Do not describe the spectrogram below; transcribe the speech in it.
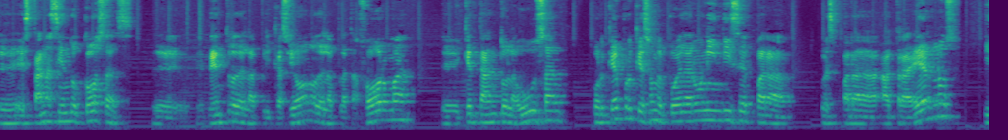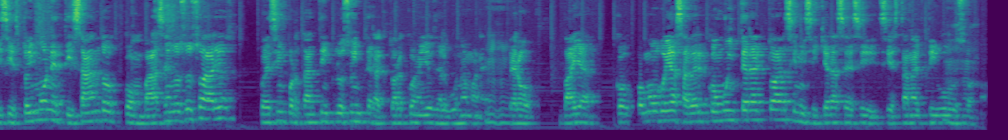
Eh, están haciendo cosas eh, dentro de la aplicación o de la plataforma, qué tanto la usan. ¿Por qué? Porque eso me puede dar un índice para, pues, para atraerlos y si estoy monetizando con base en los usuarios, pues es importante incluso interactuar con ellos de alguna manera. Pero vaya, ¿cómo voy a saber cómo interactuar si ni siquiera sé si, si están activos o no?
